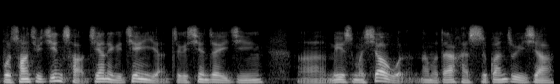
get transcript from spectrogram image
补仓去进场这样的一个建议啊，这个现在已经啊没有什么效果了。那么大家还是关注一下。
